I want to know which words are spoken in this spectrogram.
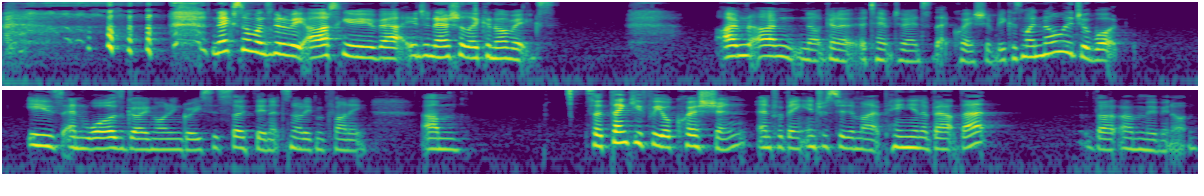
Next, someone's going to be asking me about international economics. I'm I'm not going to attempt to answer that question because my knowledge of what is and was going on in Greece is so thin it's not even funny. Um, so thank you for your question and for being interested in my opinion about that. But I'm moving on.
